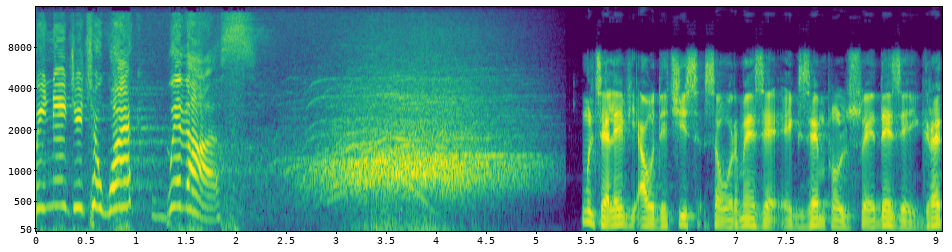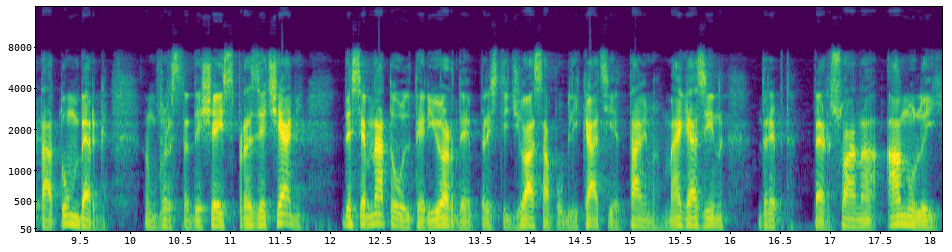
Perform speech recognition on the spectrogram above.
we need you to work with us. Mulți elevi au decis să urmeze exemplul suedezei Greta Thunberg, în vârstă de 16 ani, desemnată ulterior de prestigioasa publicație Time Magazine drept persoana anului.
